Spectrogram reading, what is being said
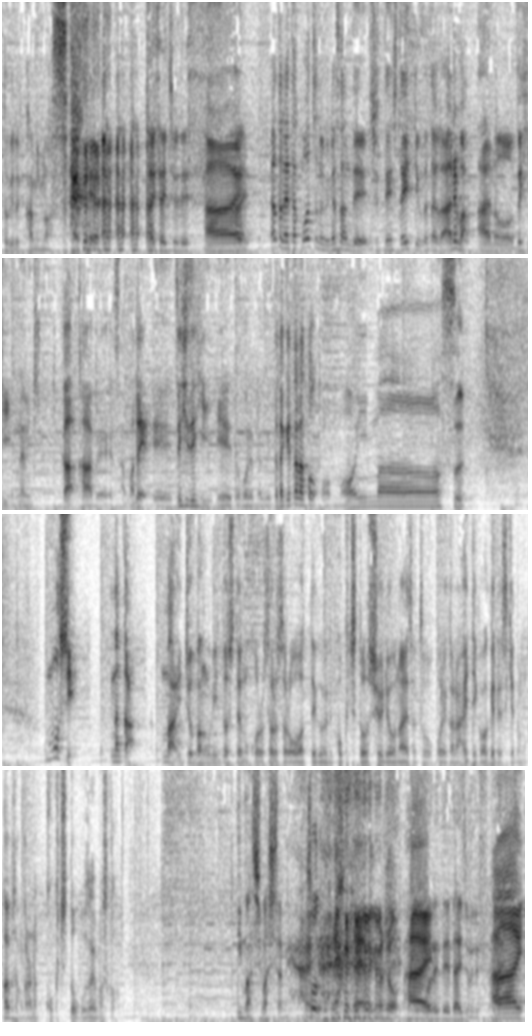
時々噛みます。開催中です。はい。はい。あとね、タコ町の皆さんで出店したいっていう方があれば、あのぜひ並木か河辺さんまで、えーぜひぜひ、えー、とご連絡いただけたらと思います。もし、なんか、まあ一応番組としてもこれそろそろ終わっていくので告知と終了の挨拶をこれから入っていくわけですけども河辺さんからなんか告知等ございますか、今しましたね、はい。そうですね。やっていきましょう。はい。これで大丈夫です。はい、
